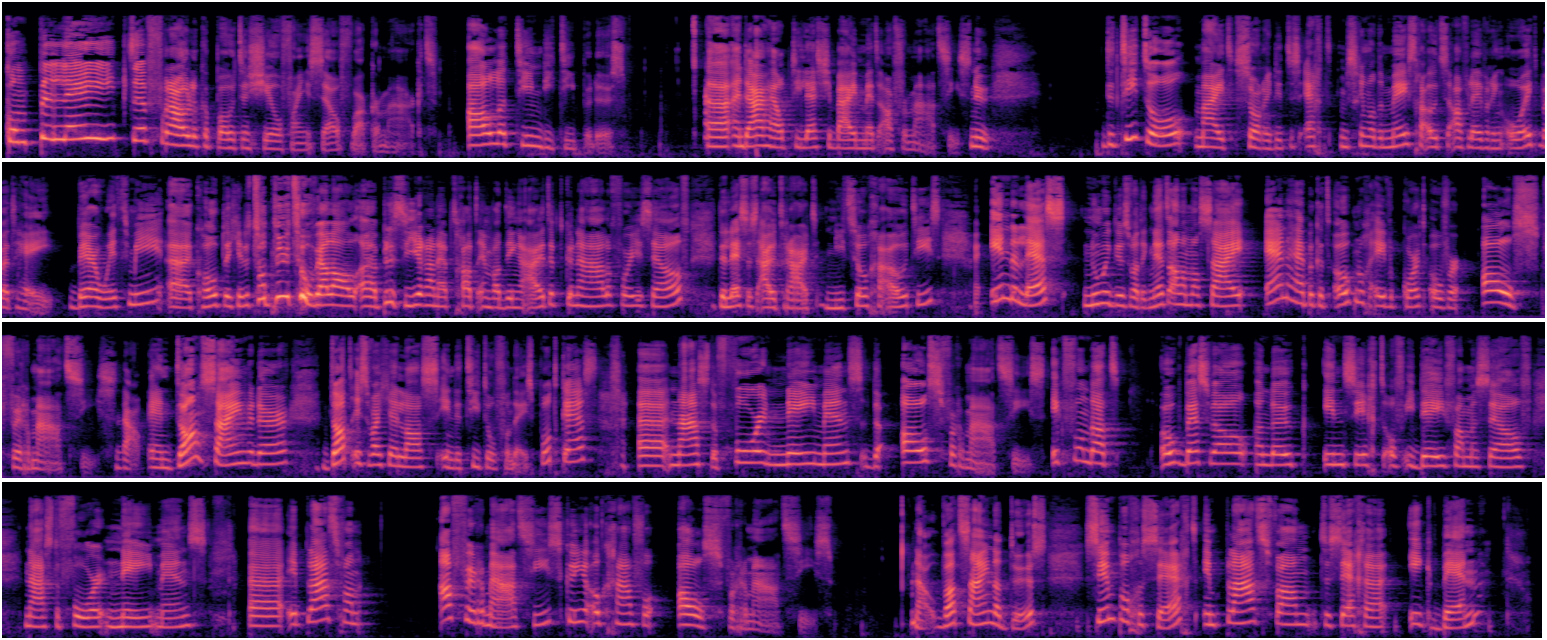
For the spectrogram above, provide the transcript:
complete vrouwelijke potentieel van jezelf wakker maakt. Alle tien die typen dus. Uh, en daar helpt die lesje bij met affirmaties. Nu, de titel, meid, sorry, dit is echt misschien wel de meest chaotische aflevering ooit. But hey, bear with me. Uh, ik hoop dat je er tot nu toe wel al uh, plezier aan hebt gehad en wat dingen uit hebt kunnen halen voor jezelf. De les is uiteraard niet zo chaotisch. In de les noem ik dus wat ik net allemaal zei. En heb ik het ook nog even kort over als-formaties. Nou, en dan zijn we er. Dat is wat jij las in de titel van deze podcast. Uh, naast de voornemens, de als-formaties. Ik vond dat ook best wel een leuk inzicht of idee van mezelf. Naast de voornemens. Uh, in plaats van affirmaties kun je ook gaan voor als-formaties. Nou, wat zijn dat dus? Simpel gezegd, in plaats van te zeggen ik ben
